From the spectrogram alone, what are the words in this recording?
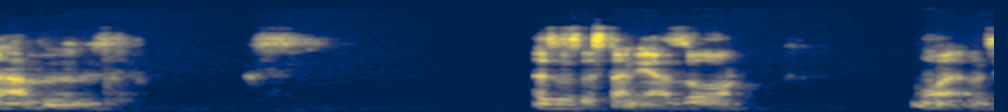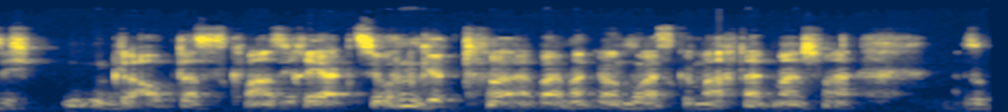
Ähm, also es ist dann eher so, wo man sich glaubt, dass es quasi Reaktionen gibt, weil man irgendwas gemacht hat manchmal. Also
